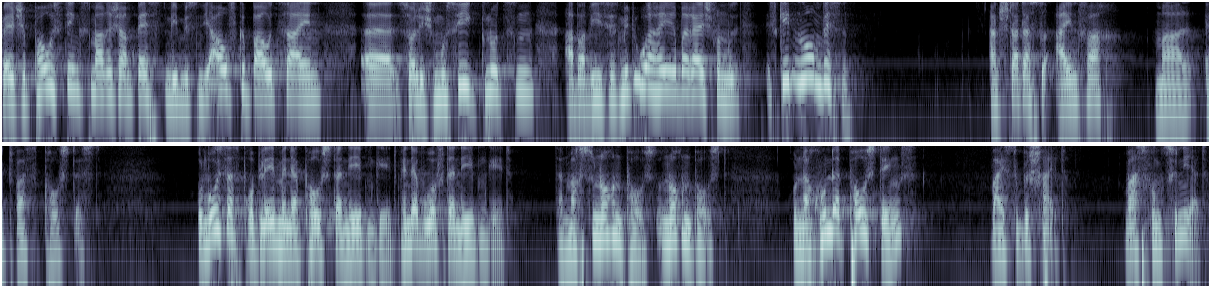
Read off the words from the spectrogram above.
welche Postings mache ich am besten, wie müssen die aufgebaut sein, äh, soll ich Musik nutzen, aber wie ist es mit Urheberrecht von Musik? Es geht nur um Wissen. Anstatt dass du einfach mal etwas postest. Und wo ist das Problem, wenn der Post daneben geht, wenn der Wurf daneben geht? Dann machst du noch einen Post und noch einen Post. Und nach 100 Postings weißt du Bescheid, was funktioniert.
